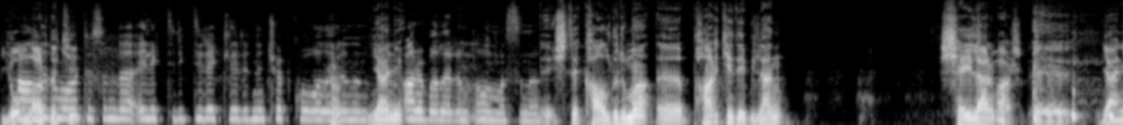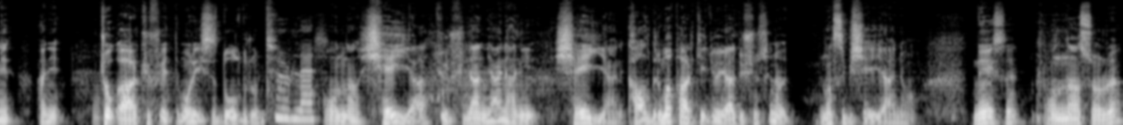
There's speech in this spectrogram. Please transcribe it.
yollardaki Kaldırım ortasında elektrik direklerinin, çöp kovalarının, Ha, yani- e, arabaların olmasını. e, işte kaldırıma e, park edebilen şeyler var. E, yani hani çok ağır küfrettim orayı siz doldurun. türler. Ondan şey ya tür filan yani hani şey yani kaldırıma park ediyor ya düşünsene nasıl bir şey yani o. Neyse ondan sonra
